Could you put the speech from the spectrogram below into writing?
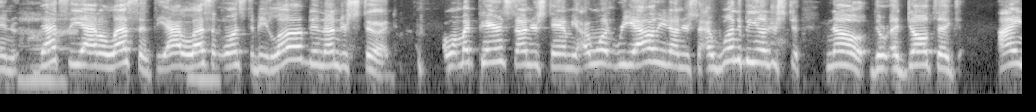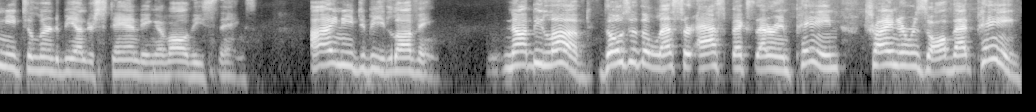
And ah. that's the adolescent. The adolescent wants to be loved and understood. I want my parents to understand me. I want reality to understand. I want to be understood. No, the adult I need to learn to be understanding of all these things. I need to be loving, not be loved. Those are the lesser aspects that are in pain, trying to resolve that pain.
